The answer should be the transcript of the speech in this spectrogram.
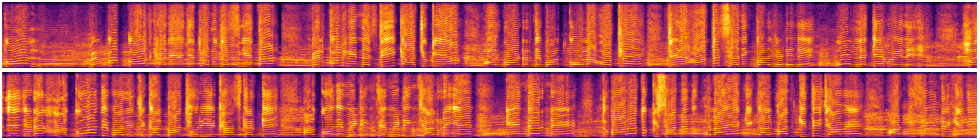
ਕੋਲ ਬਿਲਕੁਲ ਕੋਲ ਖੜੇ ਆ ਜੇ ਤੁਹਾਨੂੰ ਦੱਸੀਏ ਤਾਂ, ਬਿਲਕੁਲ ਹੀ ਨਜ਼ਦੀਕ ਨੇ ਉਹ ਲੱਗੇ ਹੋਏ ਨੇ। ਹਜੇ ਜਿਹੜਾ ਆਗੂਆਂ ਦੇ ਬਾਰੇ ਚ ਗੱਲਬਾਤ ਹੋ ਰਹੀ ਹੈ, ਖਾਸ ਕਰਕੇ ਆਗੂਆਂ ਦੀ ਮੀਟਿੰਗ ਤੇ ਮੀਟਿੰਗ ਚੱਲ ਰਹੀ ਹੈ। ਕੇਂਦਰ ਨੇ ਦੁਬਾਰਾ ਤੋਂ ਕਿਸਾਨਾਂ ਨੂੰ ਬੁਲਾਇਆ ਕਿ ਗੱਲਬਾਤ ਕੀਤੀ ਜਾਵੇ ਔਰ ਕਿਸੇ ਵੀ ਤਰੀਕੇ ਦੀ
